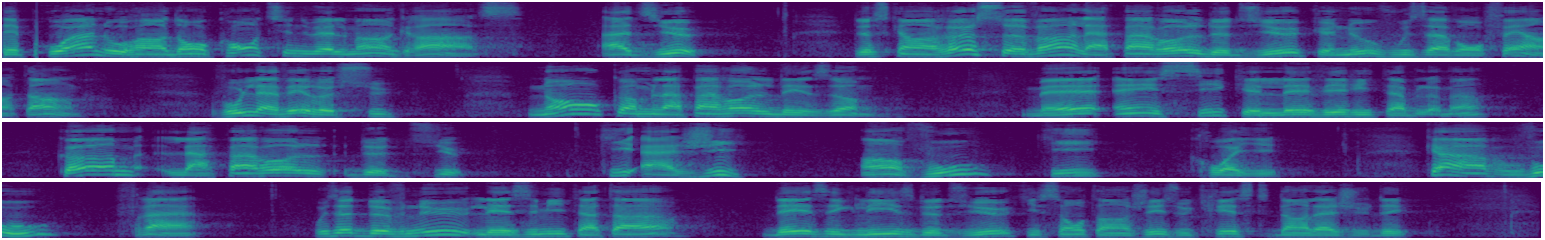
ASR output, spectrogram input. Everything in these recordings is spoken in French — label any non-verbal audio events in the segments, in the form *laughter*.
C'est pourquoi nous rendons continuellement grâce à Dieu de ce qu'en recevant la parole de Dieu que nous vous avons fait entendre, vous l'avez reçue, non comme la parole des hommes, mais ainsi qu'elle l'est véritablement, comme la parole de Dieu, qui agit en vous qui croyez. Car vous, frères, vous êtes devenus les imitateurs des églises de Dieu qui sont en Jésus-Christ dans la Judée.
